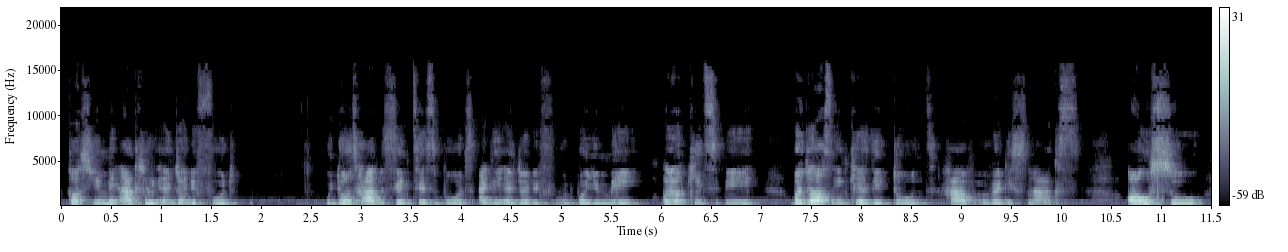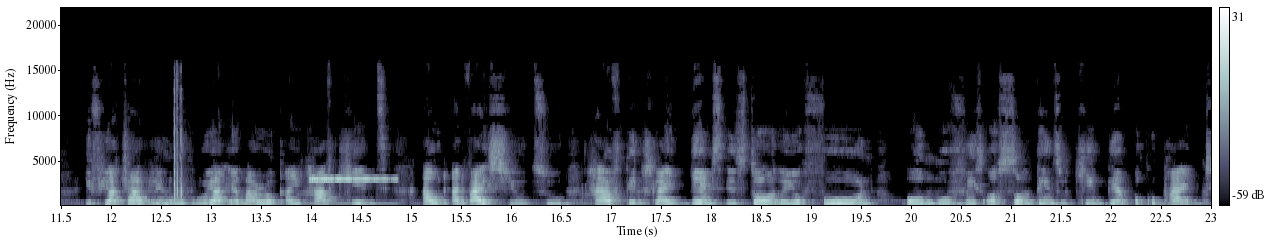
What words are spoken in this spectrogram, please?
Because you may actually enjoy the food. We don't have the same taste buds. I didn't enjoy the food but you may. Or your kids may. But just in case they don't have ready snacks. Also if you are traveling with royal air maroc and you have kids i would advise you to have things like games installed on your phone or movies or something to keep them occupied.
